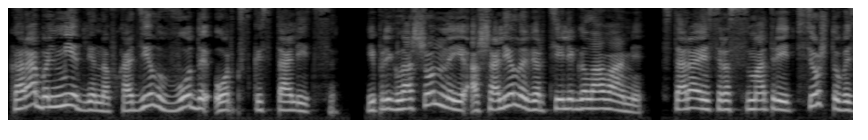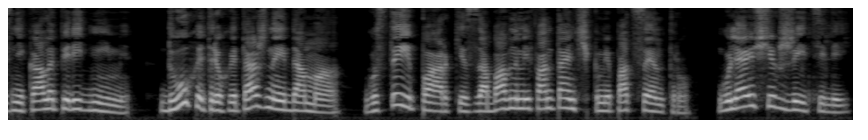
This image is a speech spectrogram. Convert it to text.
Корабль медленно входил в воды Оркской столицы и приглашенные ошалело вертели головами, стараясь рассмотреть все, что возникало перед ними. Двух- и трехэтажные дома, густые парки с забавными фонтанчиками по центру, гуляющих жителей,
